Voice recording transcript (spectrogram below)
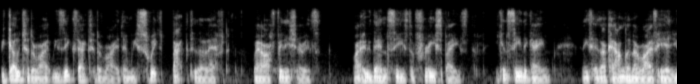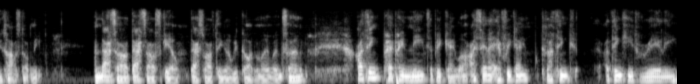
We go to the right, we zigzag to the right, then we switch back to the left where our finisher is right, who then sees the free space. He can see the game, and he says, "Okay, I'm going to arrive here. You can't stop me." And that's our that's our skill. That's our thing that we've got at the moment. So, I think Pepe needs a big game. Well, I say that every game because I think I think he's really,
